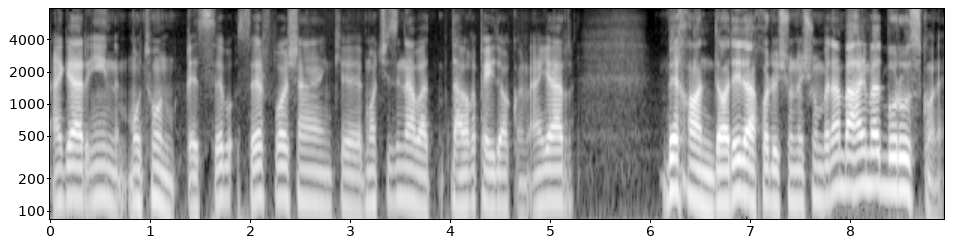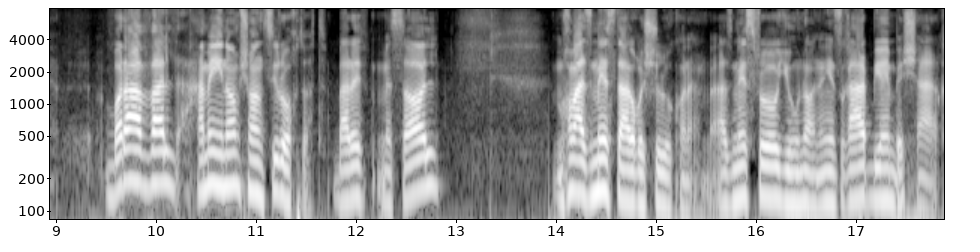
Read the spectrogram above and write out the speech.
اگر این متون قصه صرف باشن که ما چیزی نباید در واقع پیدا کنیم. اگر بخوان داده در خودشون نشون بدن به باید بروز کنه. بار اول همه اینام شانسی رخ داد. برای مثال می‌خوام از مصر در واقع شروع کنم. از مصر و یونان یعنی از غرب بیایم به شرق.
